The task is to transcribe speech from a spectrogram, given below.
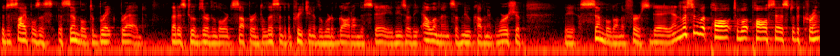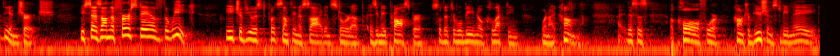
The disciples assembled to break bread that is to observe the Lord's Supper and to listen to the preaching of the Word of God on this day. These are the elements of New Covenant worship. They assembled on the first day. And listen what Paul, to what Paul says to the Corinthian church. He says, On the first day of the week, each of you is to put something aside and store it up as he may prosper, so that there will be no collecting when I come. This is a call for contributions to be made.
